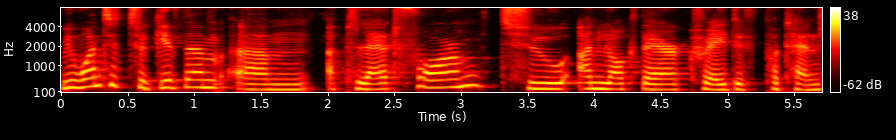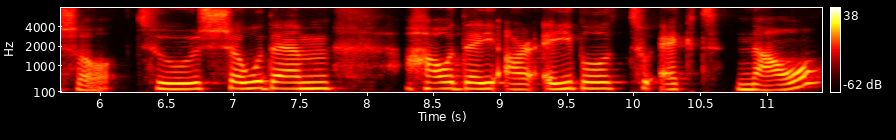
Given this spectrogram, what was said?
we wanted to give them um, a platform to unlock their creative potential, to show them how they are able to act now.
